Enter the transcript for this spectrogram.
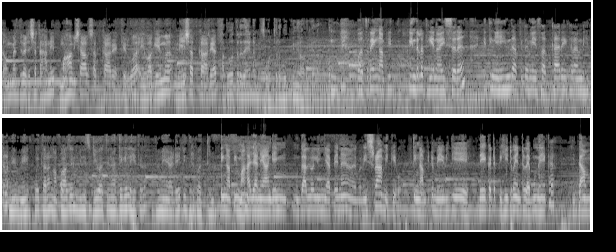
ගම්මැද්ද වැඩසටහනෙත් මහා විශාල සත්කාරයක් කෙරුවා. ඒ වගේම මේ සත්කාරයත් අදෝතර දැනෙන මිනිස්සු ඔච්චර දුක් විඳිනවද කියලා. වතුරෙන් අපි ඉඳලා තියෙනවා ඉස්සර. ඉතින් ඒ හින්දා අපිට මේ සත්කාරය කරන්න හිතුණා. මේ මේ කොයිතරම් අපහසුයෙන් මිනිස්සු ජීවත් වෙනවද කියලා හිතලා අපි මේ වැඩේට ඉදිරිපත් වුණා. ඉතින් අපි මහජනයාගෙන් මුදල් වලින් යැපෙන විශ්‍රාමිකයෝ. ඉතින් අපිට මේ විදිහේ දෙයකට පිහිටවෙන්න ලැබුණ එක හිතම්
